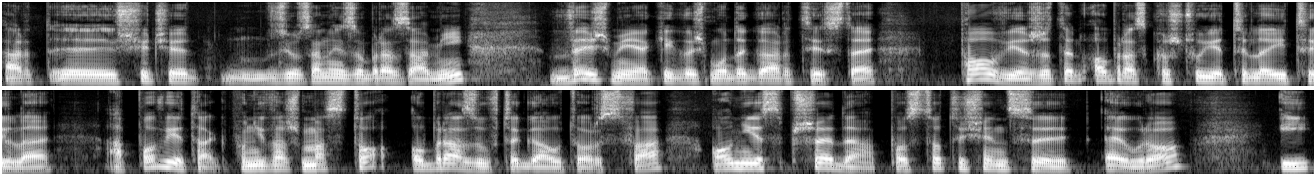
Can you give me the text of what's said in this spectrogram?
art, y, w świecie związanym z obrazami weźmie jakiegoś młodego artystę, powie, że ten obraz kosztuje tyle i tyle, a powie tak, ponieważ ma 100 obrazów tego autorstwa, on je sprzeda po 100 tysięcy euro i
